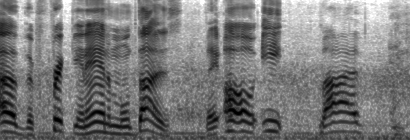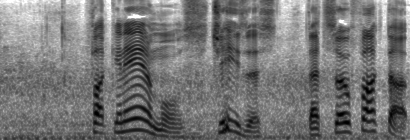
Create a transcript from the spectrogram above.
other freaking animal does. They all eat live fucking animals. Jesus, that's so fucked up.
